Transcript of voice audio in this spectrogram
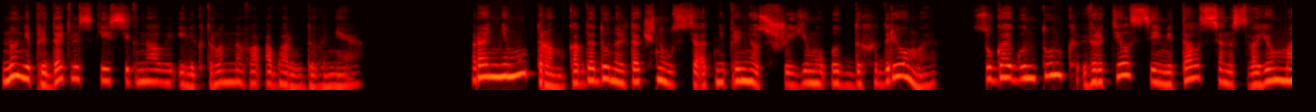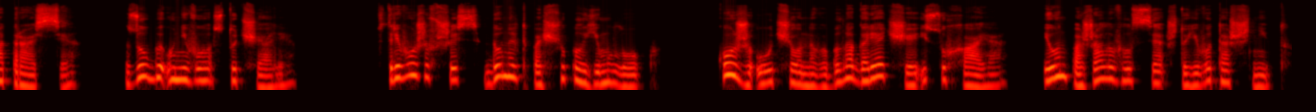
но не предательские сигналы электронного оборудования. Ранним утром, когда Дональд очнулся от непринесшей ему отдыха дремы, Сугай Гунтунг вертелся и метался на своем матрасе. Зубы у него стучали. Встревожившись, Дональд пощупал ему лоб. Кожа у ученого была горячая и сухая, и он пожаловался, что его тошнит.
